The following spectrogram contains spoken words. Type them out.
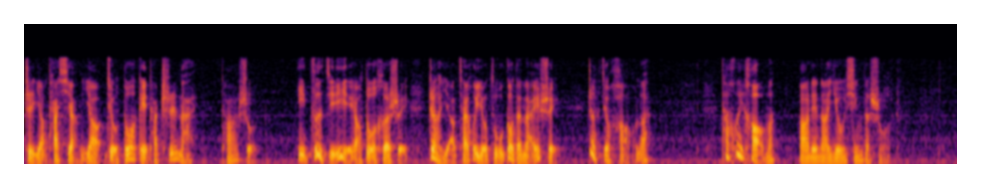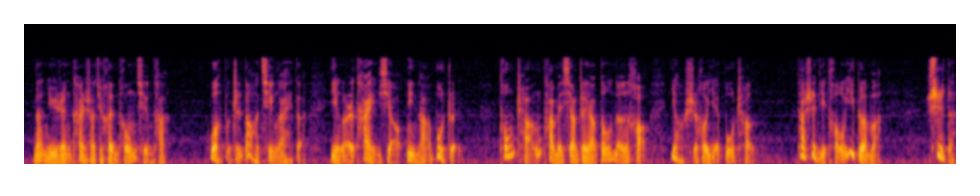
只要他想要，就多给他吃奶。他说：“你自己也要多喝水，这样才会有足够的奶水，这就好了。”他会好吗？阿莲娜忧心地说。那女人看上去很同情他。我不知道，亲爱的，婴儿太小，你拿不准。通常他们像这样都能好，有时候也不成。他是你头一个吗？是的。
